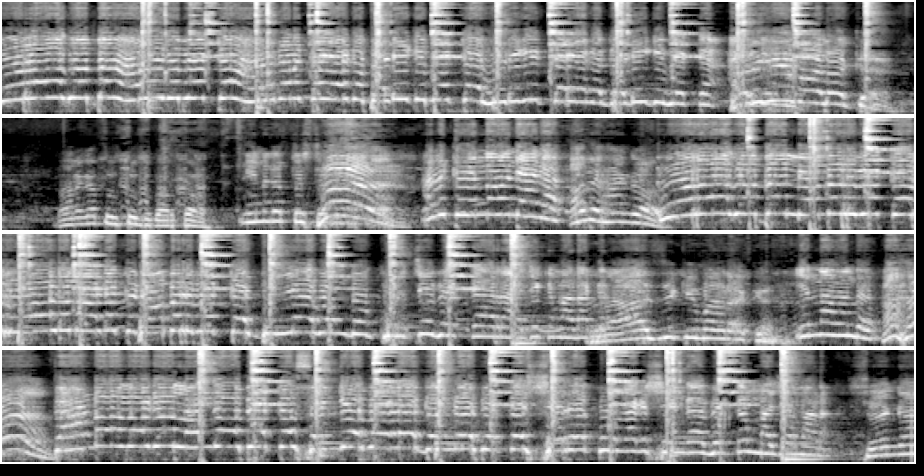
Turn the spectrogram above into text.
ಊರಾಗ ಒಬ್ಬ ಹರಗಬೇಕ ಹರಗನ ಕೈಯಾಗ ಬಡಿಗೆ ಬೇಕ ಹುಡುಗಿ ಕೈಯಾಗ ಗಡಿಗೆ ಬೇಕ. ಅಡಿಗೆ ಮಾಡಕ್. ನನಗ ತುಸ್ ತುಸ್ ಬರ್ತಾವ. ನಿನಗ ತುಸ್ತು. ಹಾ. ಅದಕ್ಕೆ ಇನ್ನೊಂದ್ ಹೆಂಗ ಅದು ಹೆಂಗ? ಮಾಡಕ್ ಇನ್ನ ಒಂದು ಆಹಾ. ದಾಂಡೋದಾಗ ಲಂಗ ಬೇಕ ಸಂಗೆ ಬೇಡ ಗಂಗಾ ಬೇಕ ಶೆರೆ ಕುಡ್ದಾಗ ಶೇಂಗಾ ಬೇಕ ಮಜಾ ಮಾಡ ಶೇಂಗಾ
